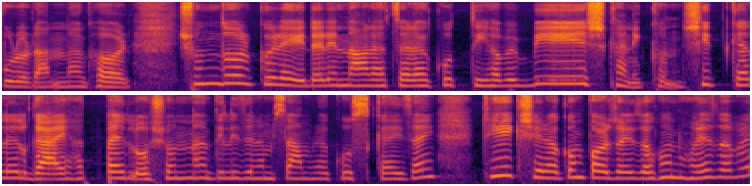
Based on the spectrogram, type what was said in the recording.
পুরো রান্নাঘর। সুন্দর করে এটারে নাড়াচাড়া করতে হবে বেশ খানিক্ষণ শীতকালে গায়ে হাত পায়ে লোশন না দিলে যেরকম চামড়া কুচকাই যায়, ঠিক সেরকম পর্যায়ে যখন হয়ে যাবে,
